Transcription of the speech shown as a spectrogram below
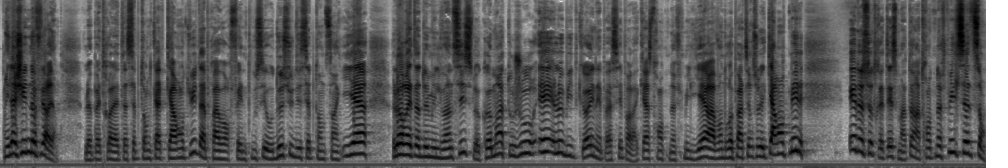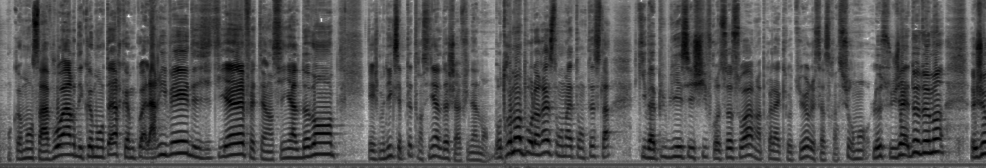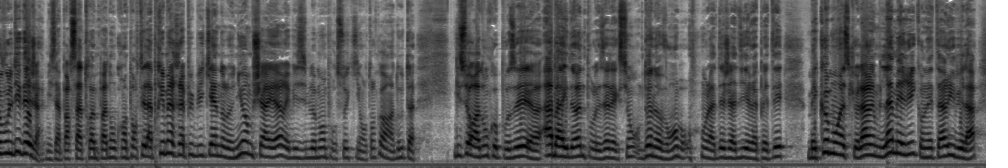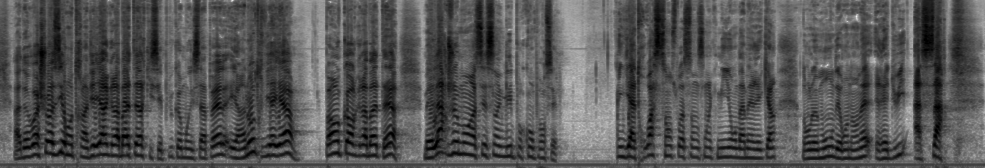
Et la Chine ne fait rien. Le pétrole est à 74,48 après avoir fait une poussée au-dessus des 75 hier. L'or est à 2026, le coma toujours, et le Bitcoin est passé par la case 39 000 hier avant de repartir sur les 40 000 et de se traiter ce matin à 39 700. On commence à avoir des commentaires comme quoi l'arrivée des ETF était un signal de vente. Et je me dis que c'est peut-être un signal d'achat finalement. Autrement, pour le reste, on attend Tesla qui va publier ses chiffres ce soir après la clôture et ça sera sûrement le sujet de demain. Je vous le dis déjà. Mis à part ça, Trump a donc remporté la primaire républicaine dans le New Hampshire et visiblement pour ceux qui ont encore un doute, il sera donc opposé euh, à Biden pour les élections de novembre. On l'a déjà dit et répété, mais comment est-ce que l'Amérique en est arrivé là? À devoir choisir entre un vieillard grabataire qui sait plus comment il s'appelle et un autre vieillard pas encore grabataire, mais largement assez cinglé pour compenser. Il y a 365 millions d'Américains dans le monde et on en est réduit à ça.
